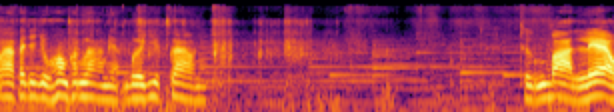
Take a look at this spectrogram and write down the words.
ป้าก็จะอยู่ห้องข้างล่างเนี่ย เบอร์ยี่สิบเก้าเนี่ย ถึงบ้านแล้ว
